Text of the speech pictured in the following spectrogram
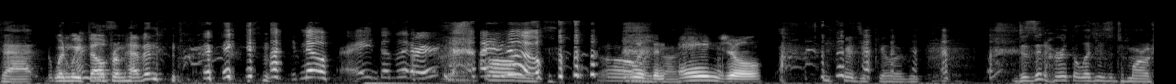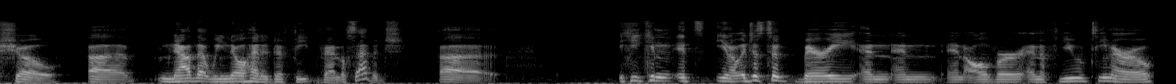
that When we fell is- from heaven. no, right? Does it hurt? I don't Oh, know. Oh He my was an gosh. angel. you guys are killing me. Does it hurt the Legends of Tomorrow show uh, now that we know how to defeat Vandal Savage? Uh, he can. It's you know. It just took Barry and and and Oliver and a few Team Arrow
